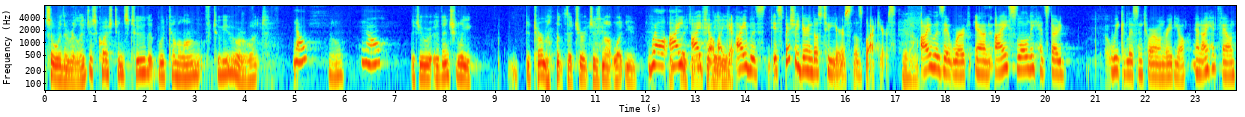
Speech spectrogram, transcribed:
so were there religious questions too that would come along to you, or what? no. No, no. But you were eventually determined that the church is not what you. Well, I, I felt be, like it. I was, especially during those two years, those black years. Yeah. I was at work and I slowly had started, we could listen to our own radio. And I had found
